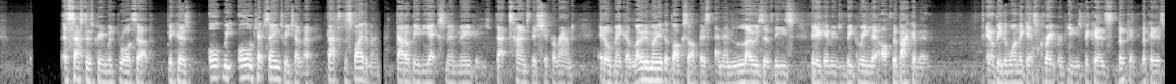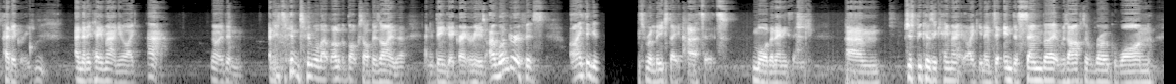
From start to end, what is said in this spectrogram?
Assassin's Creed was brought up because all, we all kept saying to each other, that's the Spider-Man. That'll be the X-Men movie that turns this ship around. It'll make a load of money at the box office and then loads of these video game movies will be greenlit off the back of it. It'll be the one that gets great reviews because look at look at its pedigree. And then it came out and you're like, ah, no, it didn't. And it didn't do all that well at the box office either. And it didn't get great reviews. I wonder if it's, I think its release date hurt it more than anything. Um, just because it came out like you know in December, it was after Rogue One,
